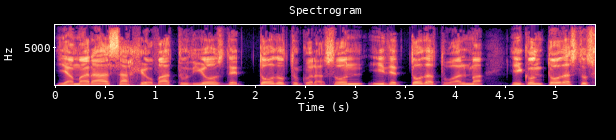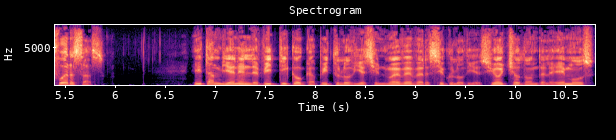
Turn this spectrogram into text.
Y amarás a Jehová tu Dios de todo tu corazón y de toda tu alma y con todas tus fuerzas. Y también en Levítico capítulo 19, versículo 18, donde leemos,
